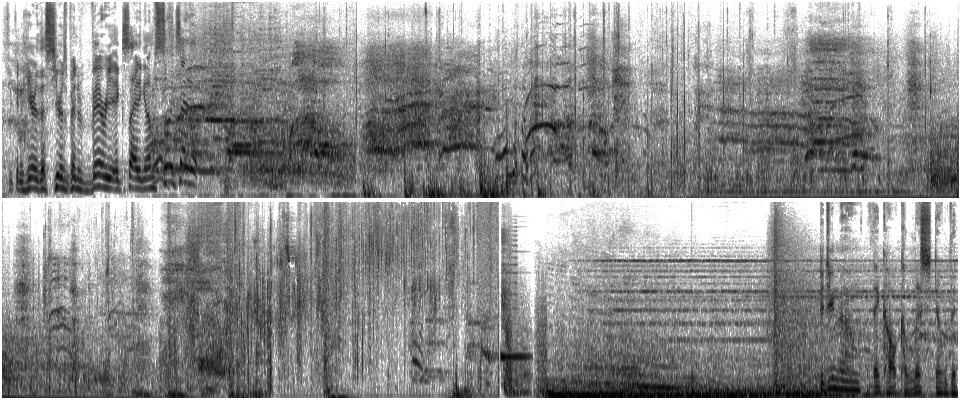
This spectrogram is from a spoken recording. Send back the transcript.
As you can hear, this year has been very exciting, and I'm so excited. You know they call Callisto the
